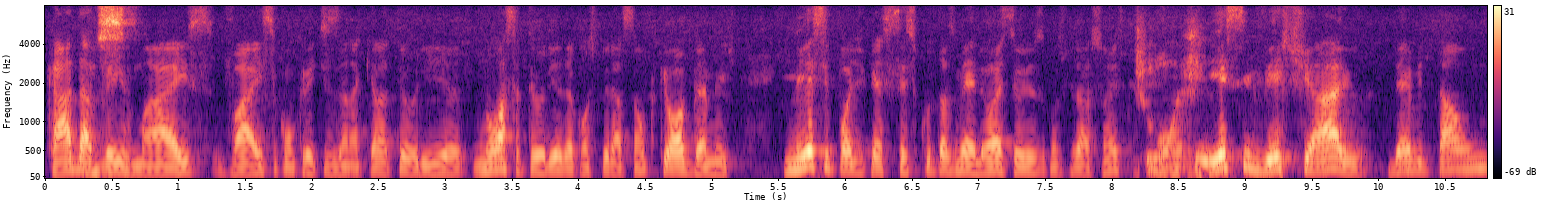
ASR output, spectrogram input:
cada vez mais vai se concretizando aquela teoria, nossa teoria da conspiração, porque, obviamente, nesse podcast você escuta as melhores teorias das conspirações. De longe. E esse vestiário deve estar um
